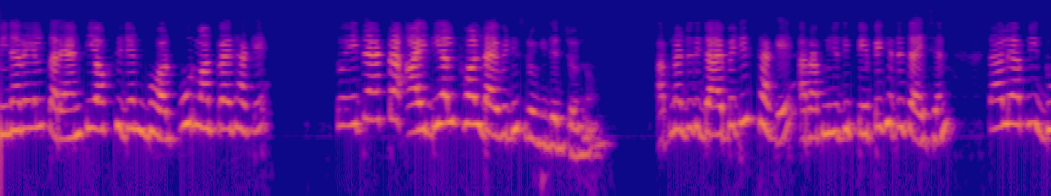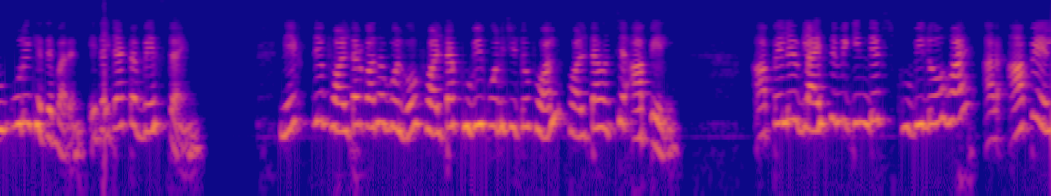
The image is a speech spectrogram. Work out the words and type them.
মিনারেলস আর অ্যান্টিঅক্সিডেন্ট ভরপুর মাত্রায় থাকে। তো এটা একটা আইডিয়াল ফল ডায়াবেটিস রোগীদের জন্য। আপনার যদি ডায়াবেটিস থাকে আর আপনি যদি পেঁপে খেতে চাইছেন, তাহলে আপনি দুপুরে খেতে পারেন। এটা এটা একটা বেস্ট টাইম নেক্সট যে ফলটার কথা বলব, ফলটা খুবই পরিচিত ফল। ফলটা হচ্ছে আপেল। আপেলের গ্লাইসেমিক ইন্ডেক্স খুবই লো হয় আর আপেল,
